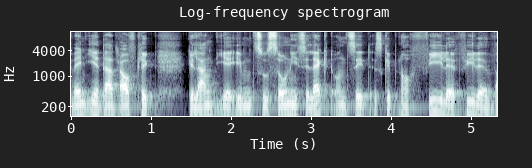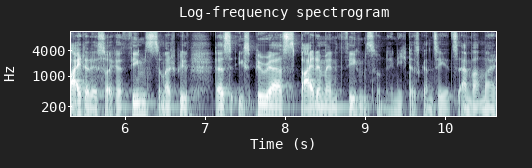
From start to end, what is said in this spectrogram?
Wenn ihr da draufklickt, gelangt ihr eben zu Sony Select und seht, es gibt noch viele, viele weitere solcher Themes, zum Beispiel das Xperia Spider-Man Theme, so nenne ich das Ganze jetzt einfach mal.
